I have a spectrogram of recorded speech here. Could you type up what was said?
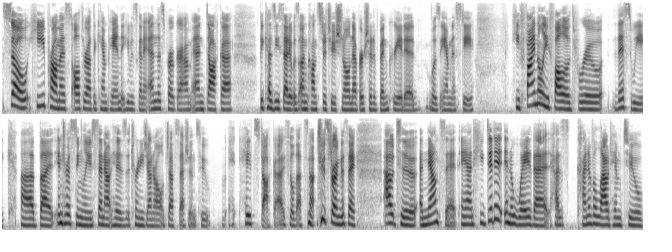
So he promised all throughout the campaign that he was going to end this program and DACA because he said it was unconstitutional, never should have been created, was amnesty. He finally followed through this week, uh, but interestingly, sent out his attorney general, Jeff Sessions, who h- hates DACA. I feel that's not too strong to say, out to announce it. And he did it in a way that has kind of allowed him to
